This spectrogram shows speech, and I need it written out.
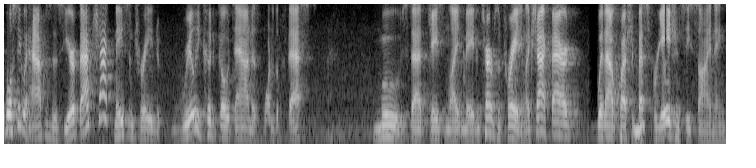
we'll see what happens this year. If that Shaq Mason trade really could go down as one of the best moves that Jason Licht made in terms of trading, like Shaq Barrett, without question, best free agency signing.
